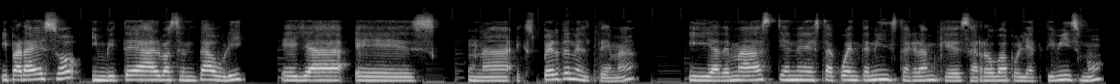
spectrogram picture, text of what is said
Y para eso invité a Alba Centauri. Ella es una experta en el tema y además tiene esta cuenta en Instagram que es arroba poliactivismo,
